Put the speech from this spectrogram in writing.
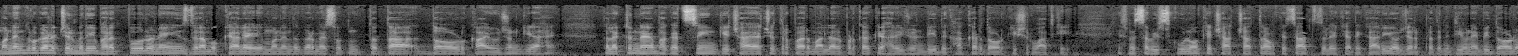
मनेन्द्रगढ़ चिरमिरी, भरतपुर ने जिला मुख्यालय मनेन्द्रगढ़ में स्वतंत्रता दौड़ का आयोजन किया है। कलेक्टर ने भगत सिंह के छाया चित्र पर माल्यार्पण करके हरी झंडी दिखाकर दौड़ की शुरुआत की। इसमें सभी स्कूलों के छात्र छात्राओं के साथ ज़िले के अधिकारी और जनप्रतिनिधियों ने भी दौड़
